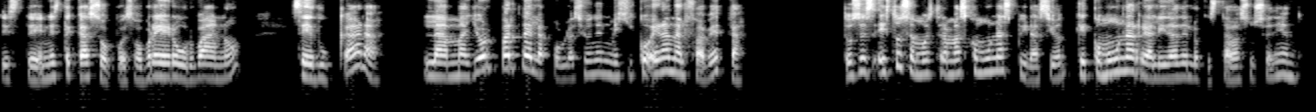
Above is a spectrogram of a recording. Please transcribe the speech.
este, en este caso, pues obrero, urbano, se educara. La mayor parte de la población en México era analfabeta. Entonces, esto se muestra más como una aspiración que como una realidad de lo que estaba sucediendo.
